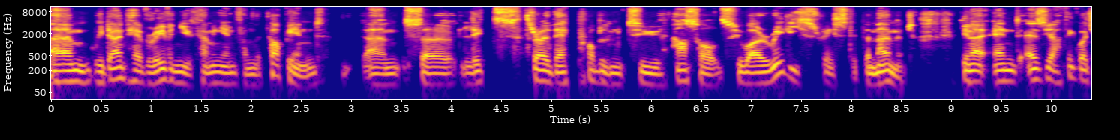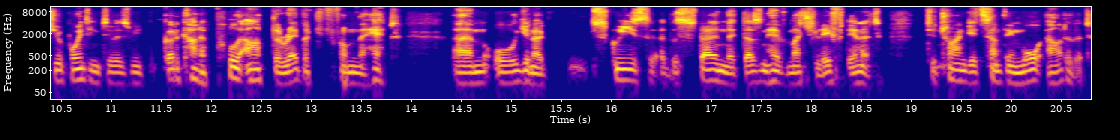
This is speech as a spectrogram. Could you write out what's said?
Um, we don't have revenue coming in from the top end, um, so let's throw that problem to households who are really stressed at the moment. You know, and as you, I think what you're pointing to is we've got to kind of pull out the rabbit from the hat um, or you know squeeze the stone that doesn't have much left in it to try and get something more out of it.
